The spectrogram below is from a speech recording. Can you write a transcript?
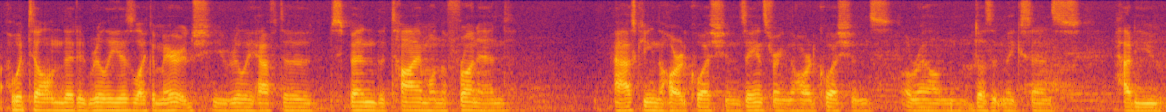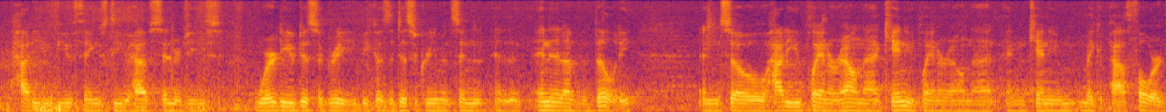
I would tell them that it really is like a marriage. You really have to spend the time on the front end asking the hard questions, answering the hard questions around does it make sense? How do you how do you view things? Do you have synergies? Where do you disagree? Because the disagreement's in in, in inevitability. And so how do you plan around that? Can you plan around that? And can you make a path forward?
